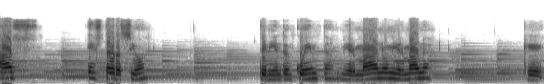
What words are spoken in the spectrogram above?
Haz esta oración teniendo en cuenta, mi hermano, mi hermana, que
